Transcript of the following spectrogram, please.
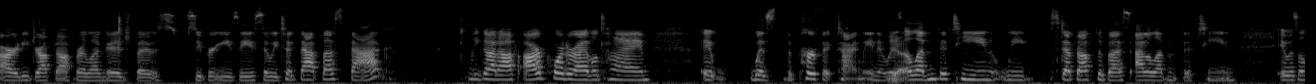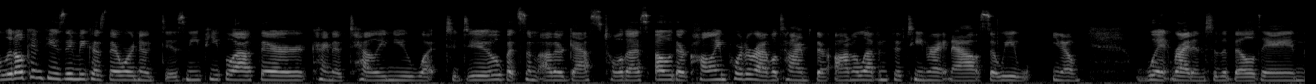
already dropped off our luggage, but it was super easy. So we took that bus back. We got off our port arrival time. It was the perfect timing. It was Yeah. 11:15. We stepped off the bus at 11:15. It was a little confusing because there were no Disney people out there kind of telling you what to do, but some other guests told us, "Oh, they're calling port arrival times. They're on 11:15 right now." So we, you know, went right into the building.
